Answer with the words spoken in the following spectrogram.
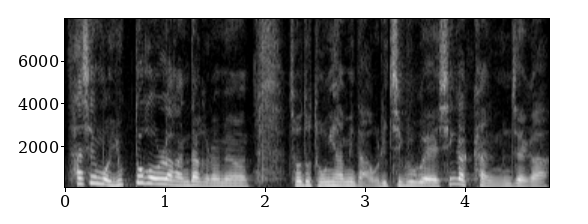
사실 뭐 6도가 올라간다 그러면 저도 동의합니다. 우리 지구에 심각한 문제가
